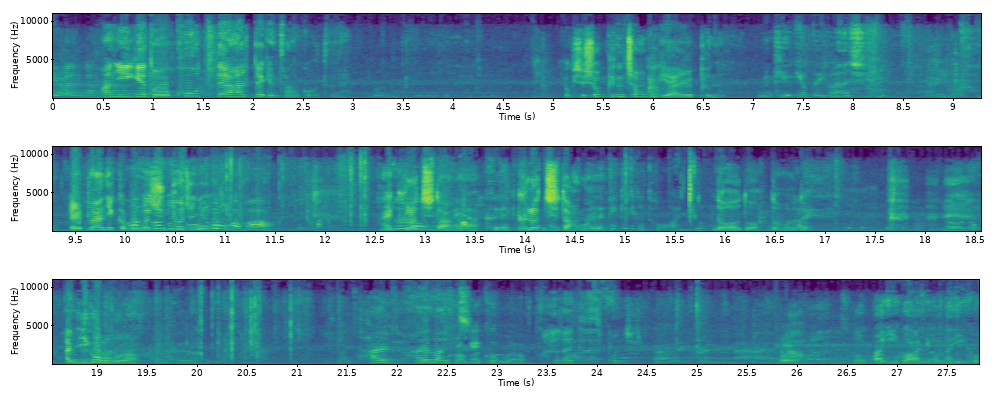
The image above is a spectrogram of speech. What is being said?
이런 거. 아니 이게 더 코때 할 때 괜찮을 것 같은데. 역시 쇼핑 천국이야 엘프는. 이거 개 귀엽다. 이거 하나씩. 엘프 하니까 뭔가 어, 좋은 슈퍼주니어가. 봐. 아니 그렇지도 않아. 아 그래. 그렇지도 않아. 원래 패키지가 더 안 좋아. 넣어 넣어 넣어도 돼. 넣어도? 아니 이건 뭐야? 하이 하이라이트 그러게 그거 뭐야? 하이라이트 스펀지. 뭐야? 아 이거 아니구나. 이거.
